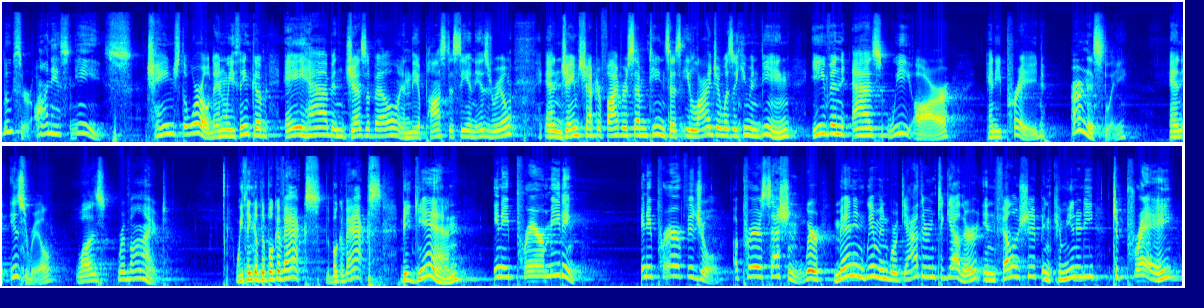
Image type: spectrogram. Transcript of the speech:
Luther, on his knees, changed the world. And we think of Ahab and Jezebel and the apostasy in Israel. And James chapter 5 verse 17 says Elijah was a human being even as we are, and he prayed earnestly, and Israel was revived. We think of the book of Acts. The book of Acts began in a prayer meeting, in a prayer vigil, a prayer session where men and women were gathering together in fellowship and community to pray,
